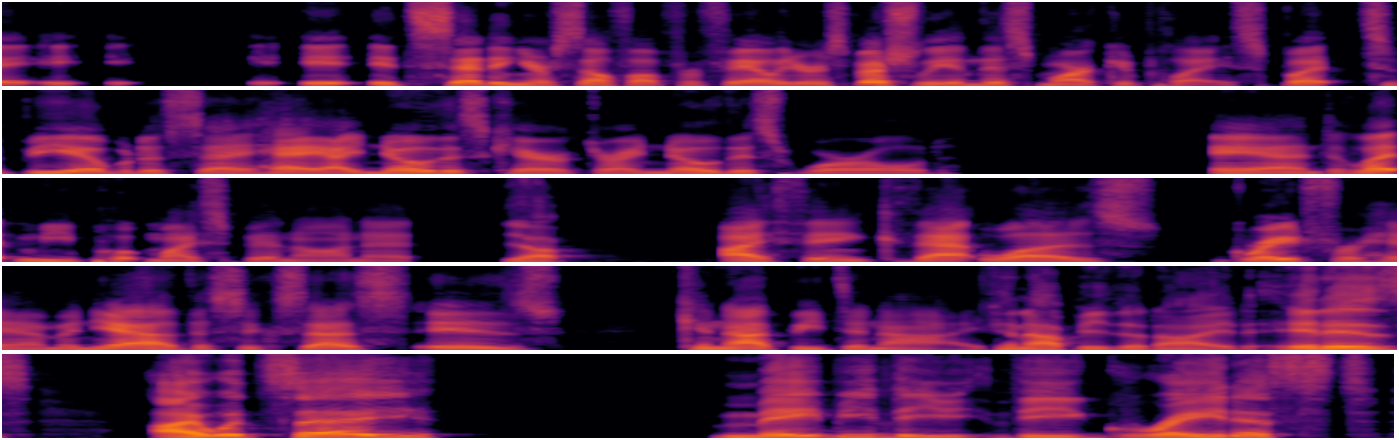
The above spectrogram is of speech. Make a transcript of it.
it, it, it, it's setting yourself up for failure, especially in this marketplace. But to be able to say, "Hey, I know this character, I know this world, and let me put my spin on it," Yep. I think that was great for him. And yeah, the success is cannot be denied. Cannot be denied. It is I would say maybe the the greatest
